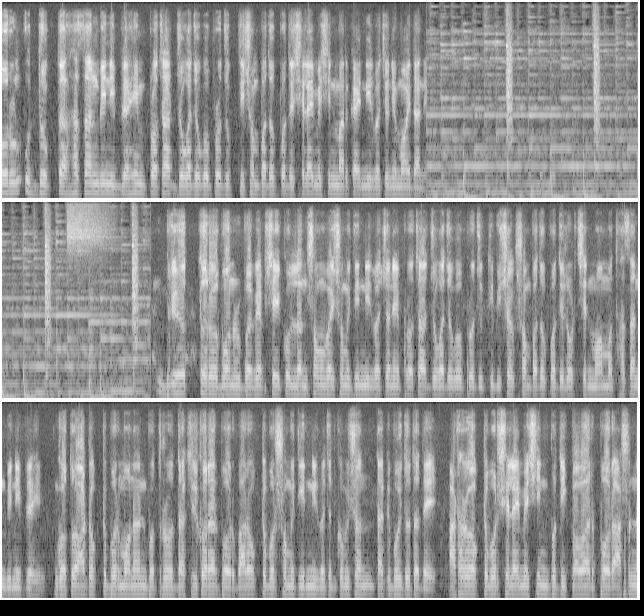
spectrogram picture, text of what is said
তরুণ উদ্যোক্তা হাসান বিন ইব্রাহিম প্রচার, যোগাযোগ ও প্রযুক্তি সম্পাদক পদে সেলাই মেশিন মার্কায় নির্বাচনী ময়দানে। বৃহত্তর বনরূপা ব্যবসায়ী কল্যাণ সমবায় সমিতির নির্বাচনে প্রচার, যোগাযোগ ও প্রযুক্তি বিষয়ক সম্পাদক পদে লড়ছেন মোহাম্মদ হাসান বিন ইব্রাহিম। গত আট অক্টোবর মনোনয়নপত্র দাখিল করার পর বারো অক্টোবর সমিতির নির্বাচন কমিশন তাকে বৈধতা দেয়। আঠারো অক্টোবর সেলাই মেশিন প্রতীক পাওয়ার পর আসন্ন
